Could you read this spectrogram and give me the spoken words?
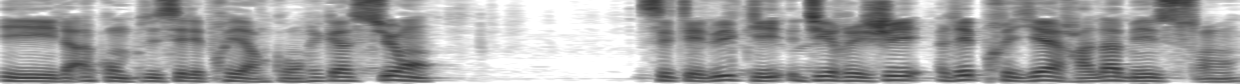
il accomplissait les prières en congrégation. C'était lui qui dirigeait les prières à la maison.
